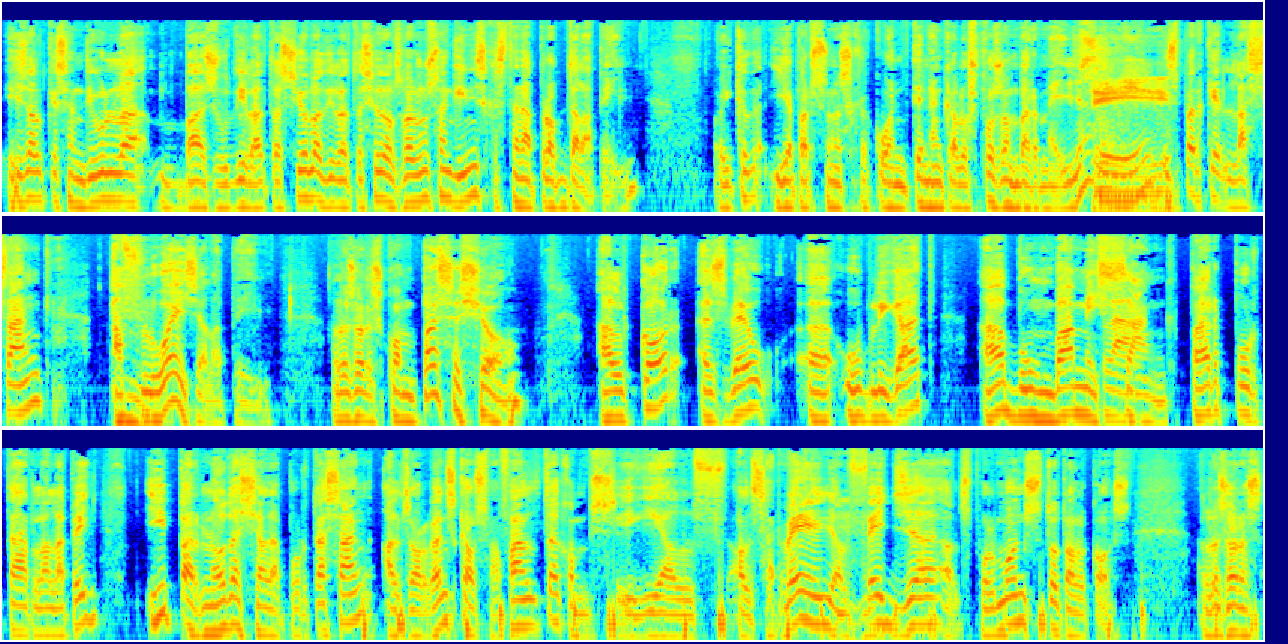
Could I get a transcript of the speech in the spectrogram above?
és el que se'n diu la vasodilatació, la dilatació dels vasos sanguinis que estan a prop de la pell. Oi que hi ha persones que quan tenen calor es posen vermelles? Sí. És perquè la sang aflueix a la pell. Aleshores, quan passa això, el cor es veu eh, obligat a bombar més Clar. sang per portar-la a la pell i per no deixar de portar sang als òrgans que els fa falta, com sigui el, el cervell, el fetge, els pulmons, tot el cos. Aleshores,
